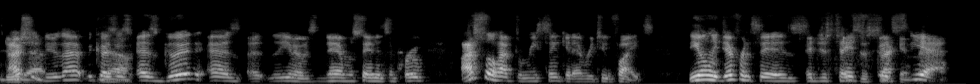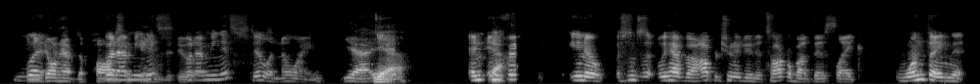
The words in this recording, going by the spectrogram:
do I should do that because Yeah. as, as good as uh, you know, as Dan was saying, it's improved. I still have to resync it every two fights. The only difference is It just takes it's- a it's- second. Yeah, but, you don't have to pause but the I mean, game it's to do but it. I mean, it's still annoying. yeah, it- Yeah, And in Yeah. fact, you know, since we have the opportunity to talk about this, like one thing that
